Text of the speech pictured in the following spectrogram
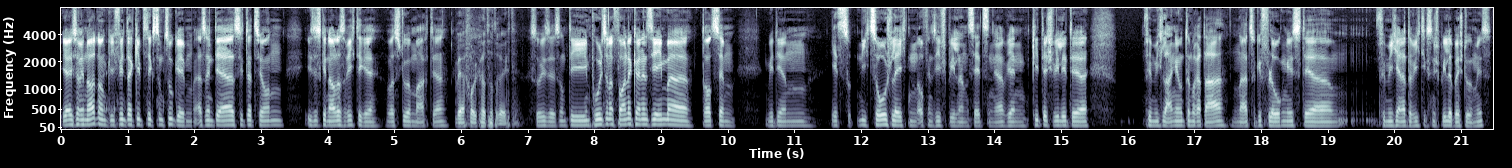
Ja, ist auch in Ordnung. Ich finde, da gibt es nichts zum Zugeben. Also in der Situation ist es genau das Richtige, was Sturm macht. Ja. Wer Erfolg hat, hat recht. So ist es. Und die Impulse nach vorne können sie immer trotzdem mit ihren jetzt nicht so schlechten Offensivspielern setzen. Ja, wie ein Kitteschwili, der für mich lange unterm Radar nahezu geflogen ist, der für mich einer der wichtigsten Spieler bei Sturm ist,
